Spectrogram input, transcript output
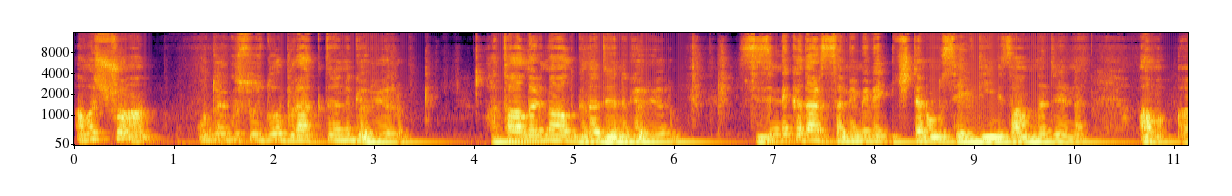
Ama şu an o duygusuzluğu bıraktığını görüyorum. Hatalarını algıladığını görüyorum. Sizin ne kadar samimi ve içten onu sevdiğinizi anladığını ama e,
